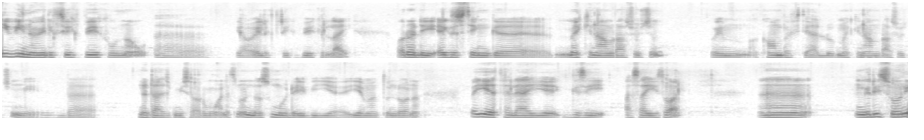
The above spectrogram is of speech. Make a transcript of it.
EV ነው electric vehicle ነው። ያው electric vehicle ላይ already existing መኪና አምራቾችም ወይም ከአሁን በፊት ያሉ መኪና አምራቾችም በነዳጅ የሚሰሩ ማለት ነው። እነሱም ወደ EV እየመጡ እንደሆነ በየተለያየ ጊዜ አሳይተዋል። እንግዲህ ሶኒ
